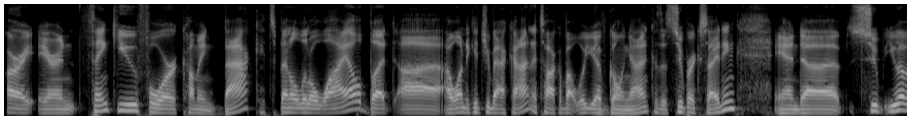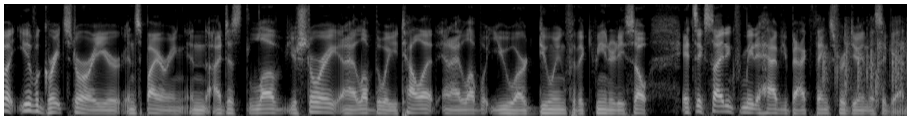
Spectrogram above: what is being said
all right, Erin, thank you for coming back. It's been a little while, but uh, I want to get you back on and talk about what you have going on because it's super exciting and uh, super, you have a you have a great story. You're inspiring, and I just love your story and I love the way you tell it, and I love what you are doing for the community. So it's exciting for me to have you back. Thanks for doing this again.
